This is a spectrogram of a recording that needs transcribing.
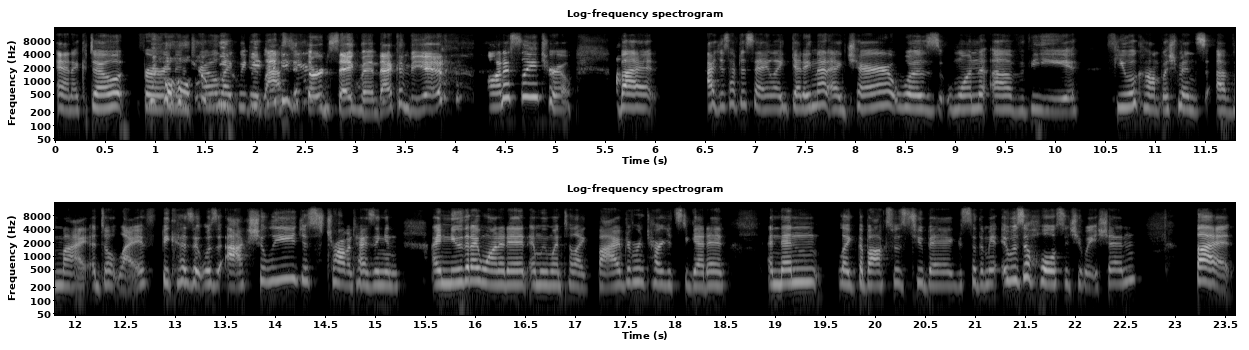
anecdote for an No, intro, like we did did last need year. a third segment. That can be it. Honestly, true. But I just have to say, like getting that egg chair was one of the few accomplishments of my adult life because it was actually just traumatizing and I knew that I wanted it and we went to like five different targets to get it and then like the box was too big so then we, it was a whole situation but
